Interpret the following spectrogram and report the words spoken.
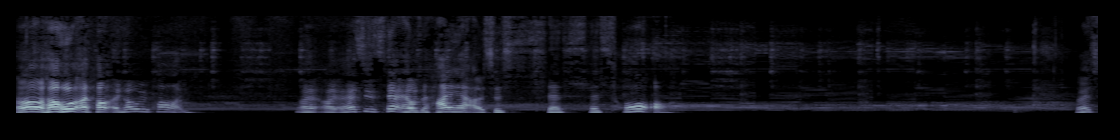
Oh, how how how high? I I as you said, I was a high hat. I just says says hot. Let's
